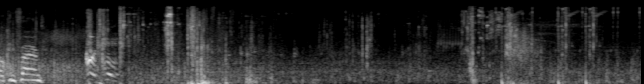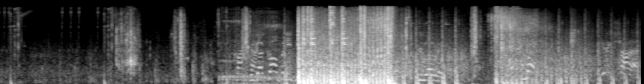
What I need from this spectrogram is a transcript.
Kill confirmed. Good hit. We got company. people. Reloading. Getting shot at.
